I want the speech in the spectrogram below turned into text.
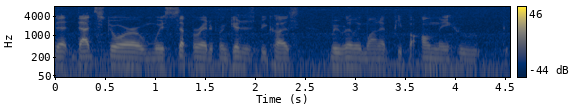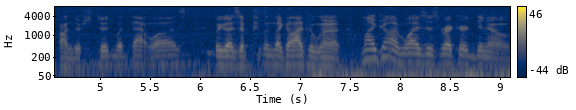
that that store was separated from Gidget's because we really wanted people only who understood what that was. Because if, like a lot of people going, my God, why is this record, you know,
